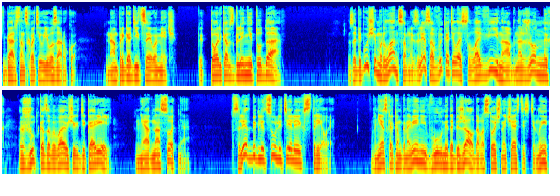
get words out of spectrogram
Гарстон схватил его за руку. «Нам пригодится его меч. Ты только взгляни туда!» За бегущим ирландцем из леса выкатилась лавина обнаженных, жутко завывающих дикарей. Не одна сотня. Вслед беглецу летели их стрелы. В несколько мгновений Вулми добежал до восточной части стены,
